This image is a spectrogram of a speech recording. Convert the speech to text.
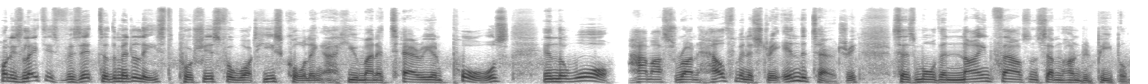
on his latest visit to the Middle East, pushes for what he's calling a humanitarian pause in the war. Hamas run health ministry in the territory says more than 9,700 people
